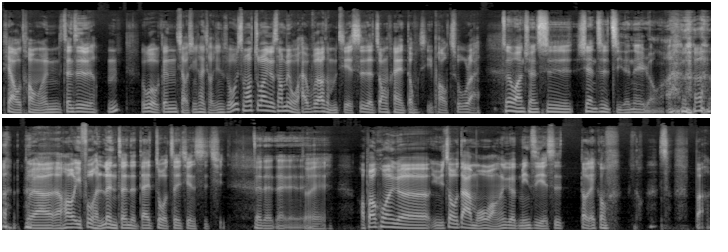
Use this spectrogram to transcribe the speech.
跳痛，嗯，甚至嗯，如果我跟小新看小新说，为什么要坐在一个上面，我还不知道怎么解释的状态的东西跑出来。这完全是限制级的内容啊！对啊，然后一副很认真的在做这件事情。对对对对对对，哦，包括那个宇宙大魔王那个名字也是到底公巴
